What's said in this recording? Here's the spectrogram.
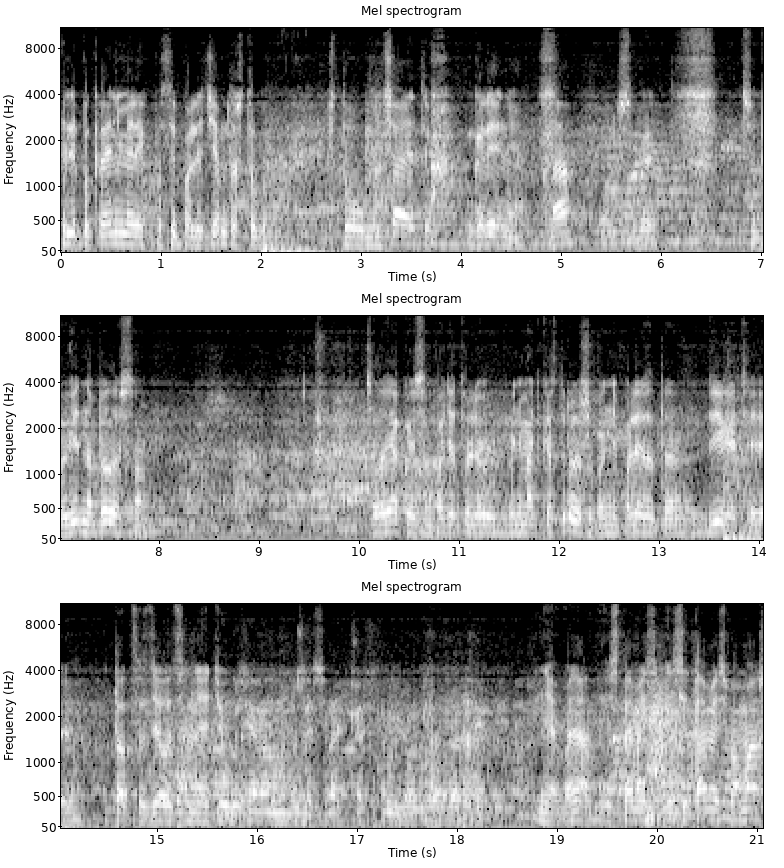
или, по крайней мере, их посыпали чем-то, чтобы, что уменьшает их горение, да, чтобы, чтобы видно было, что человеку, если он пойдет вынимать кастрюлю, чтобы он не полез это двигать и пытаться сделать сильнее эти угли. Не, понятно. Если там есть, если там есть мамаш,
